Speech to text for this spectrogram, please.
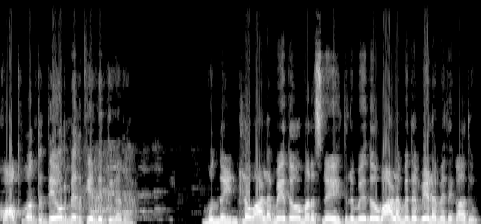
కోపం అంతా దేవుడి మీదకి వెళ్ళిద్ది కదా. ముందు ఇంట్లో వాళ్ళ మీదో మన స్నేహితుల మీదో వాళ్ళ మీద వీళ్ళ మీద కాదు.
